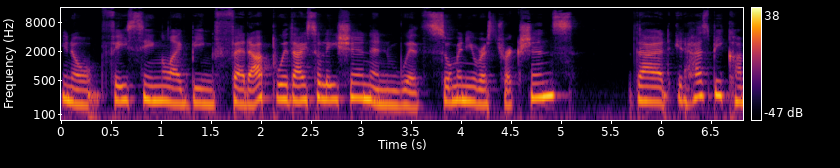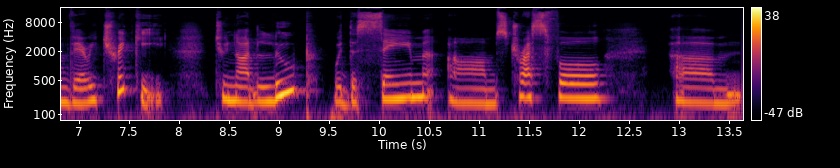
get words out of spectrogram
you know, facing like being fed up with isolation and with so many restrictions that it has become very tricky to not loop with the same um, stressful, um,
